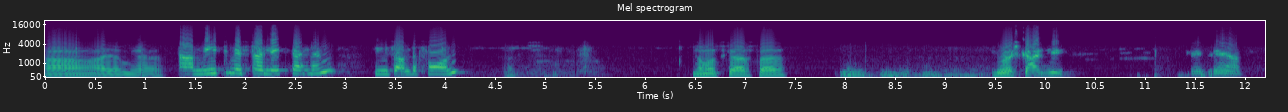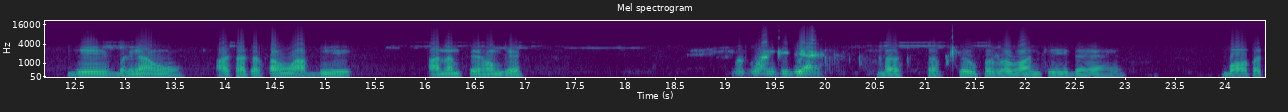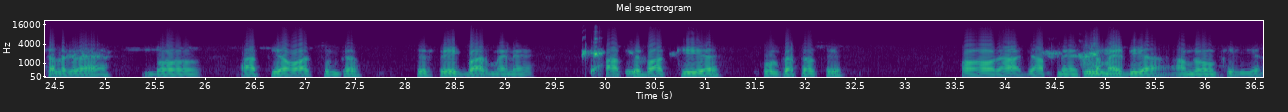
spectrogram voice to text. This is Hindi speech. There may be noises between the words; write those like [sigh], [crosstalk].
हाँ I am here Uh, meet Mr. Lake Tandon. He's on the phone. नमस्कार सर नमस्कार जी। कैसे हैं आप? जी बढ़िया हूँ। आशा करता हूँ आप भी आनंद से होंगे। भगवान की जय बस सबके ऊपर भगवान की ही दया है। बहुत अच्छा लग रहा है। आपकी आवाज़ सुनकर। सिर्फ़ एक बार मैंने आपसे बात की है कोलकाता से। और आज आपने। समय दिया हम लोगों के लिए।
